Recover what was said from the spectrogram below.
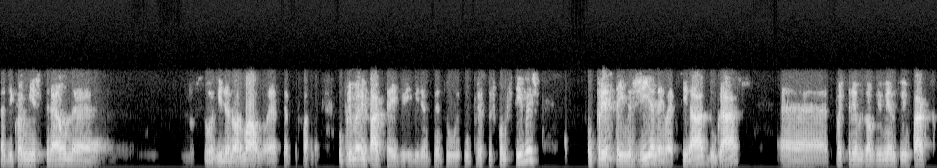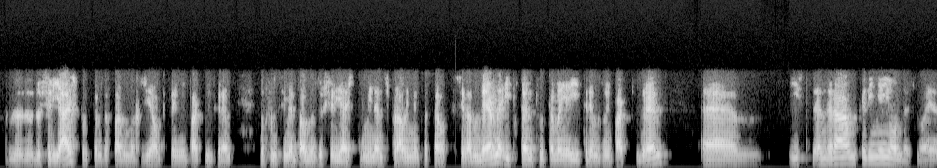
as economias terão na, na sua vida normal, não é? De certa forma. Primeiro impacto é, evidentemente, o, o preço dos combustíveis, o preço da energia, da eletricidade, do gás, Uh, depois teremos, obviamente, o impacto dos cereais, porque estamos a falar de uma região que tem um impacto muito grande no fornecimento de alguns dos cereais determinantes para a alimentação da sociedade moderna e, portanto, também aí teremos um impacto grande. Uh, isto andará um bocadinho em ondas, não é?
